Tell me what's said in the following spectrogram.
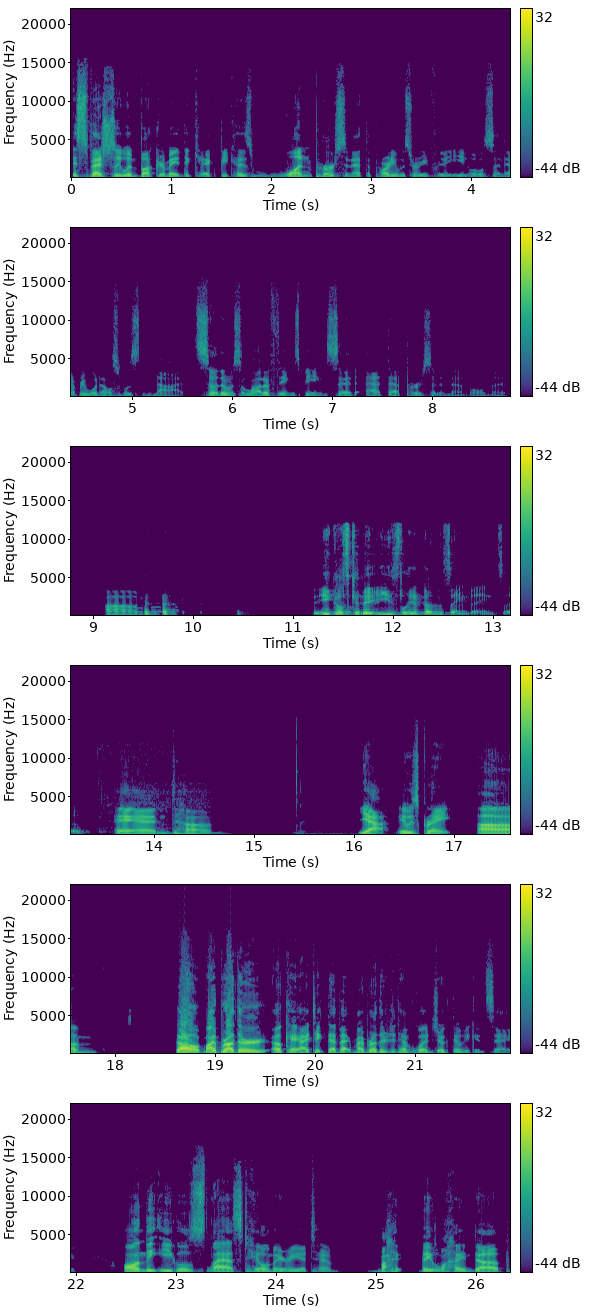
especially when Butker made the kick, because one person at the party was rooting for the Eagles and everyone else was not. So there was a lot of things being said at that person in that moment. Um, The Eagles could have easily have done the same thing. So and um, yeah, it was great. Um, oh, my brother. Okay, I take that back. My brother did have one joke that we can say on the Eagles' last hail mary attempt. My, they lined up.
